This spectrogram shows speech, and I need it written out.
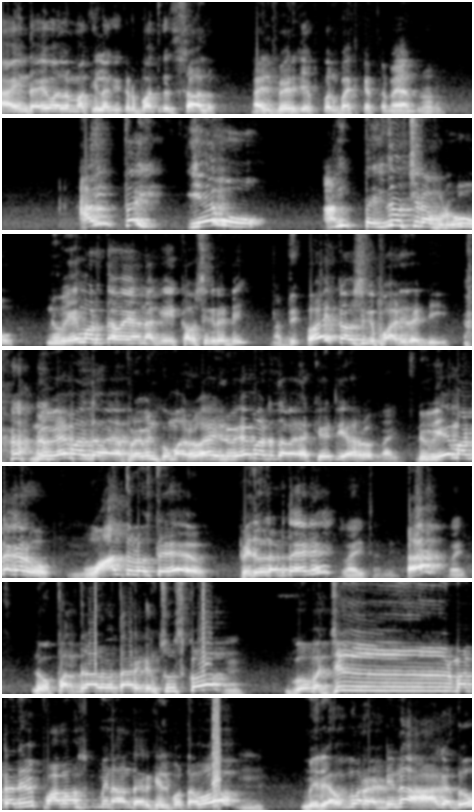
ఆయన దయ వల్ల మాకు ఇలాగ ఇక్కడ బతుకు చాలు. ఆయన పేరు చెప్పుకొని బతికేస్తామే అంటున్నారు. అంత ఏమో అంత ఇది వచ్చినప్పుడు నువ్వేం అడుగుతావయ్యా నాకు ఈ కౌశిక్ రెడ్డి? అది. ఓయ్ కౌశిక్ పాడిరెడ్డి నువ్వేం అడుగుతావయ్యా ప్రవీణ్ కుమార్? ఓయ్ నువ్వేం అడుగుతావయ్యా కేటీఆర్? నువ్వేం అడ్డగలవు వాంతులు వస్తే పెదవులు అడుగుతాయని రైట్ అండి? రైట్ నువ్వు పద్నాలుగో తారీఖుని చూసుకో. గోబ జిల్మంటది హౌస్కి మీ నాన్న దగ్గరికి వెళ్ళిపోతావు. మీరు ఎవ్వరు అడ్డినా ఆగదు.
